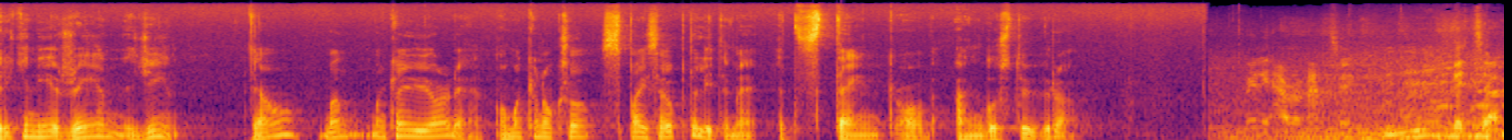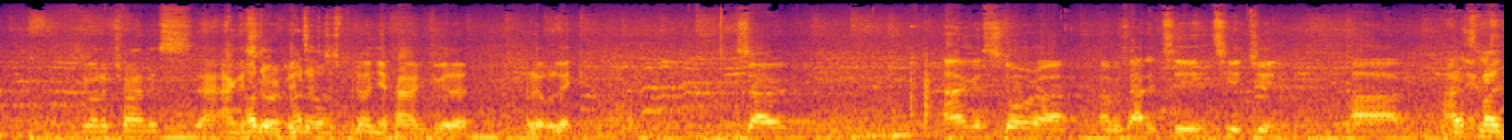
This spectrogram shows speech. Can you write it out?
Dricker ni ren gin? Ja, man, man kan ju göra det. Och man kan också spicea upp det lite med ett stänk av angostura. Really aromatic, mm. bitter. Do you want to try this? Uh, angostura bitter. Just put it on your hand, give it a, a little lick. So, angostura was added to, to your gin Um, That's like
